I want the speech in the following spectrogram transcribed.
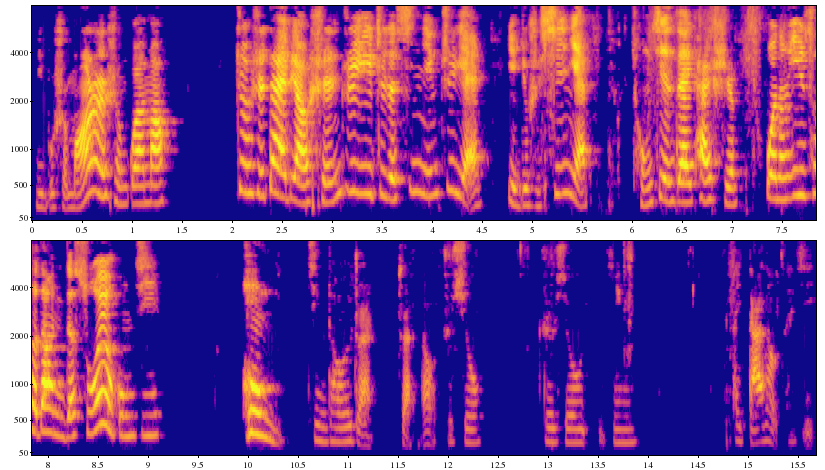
你不是盲人神官吗？这是代表神之意志的心灵之眼，也就是心眼。从现在开始，我能预测到你的所有攻击。轰！镜头一转，转到知修，知修已经被打倒在地。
